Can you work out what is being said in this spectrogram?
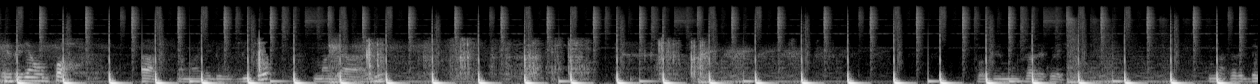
E vediamo un po' basta ma ne dubito magari sarebbe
